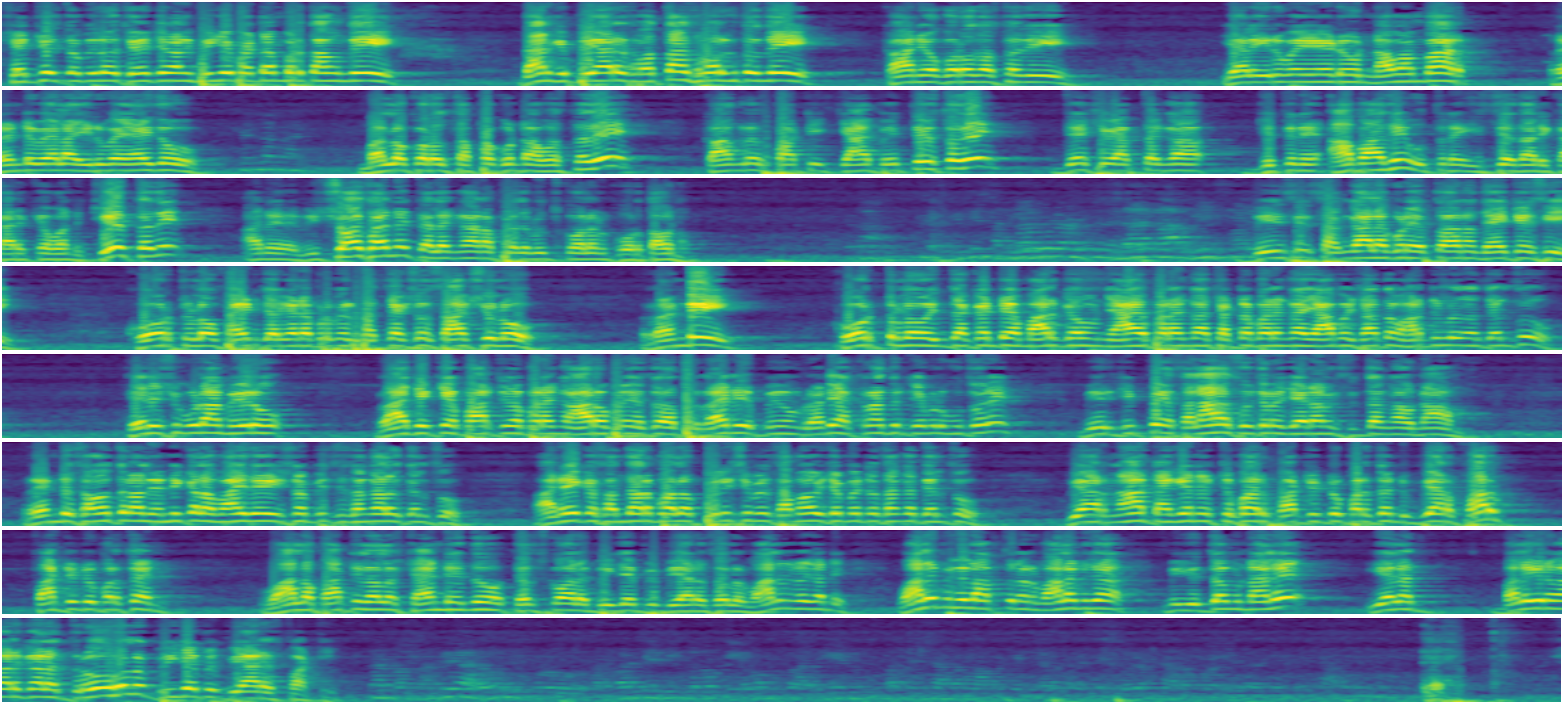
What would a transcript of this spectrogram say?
షెడ్యూల్ తొమ్మిదిలో చేర్చడానికి బీజేపీ అడ్డం పెడతా ఉంది. దానికి బీఆర్ఎస్ ఒత్తాస పలుకుతుంది కానీ ఒక రోజు వస్తుంది. ఇవాళ ఇరవై ఏడు నవంబర్ రెండు వేల ఇరవై ఐదు. మళ్ళొక రోజు తప్పకుండా వస్తుంది. కాంగ్రెస్ పార్టీ క్యాప్ ఎత్తేస్తుంది. దేశవ్యాప్తంగా జితినే ఆబాది ఉత్తనే ఇచ్చేదారి కార్యక్రమాన్ని చేస్తుంది అనే విశ్వాసాన్ని తెలంగాణ ప్రజలు ఉంచుకోవాలని కోరుతా ఉన్నాం. బీసీ సంఘాలకు కూడా చెప్తా ఉన్నాం దయచేసి. కోర్టులో ఫైట్ జరిగేటప్పుడు మీరు ప్రత్యక్ష సాక్షులు. రండి. కోర్టులో ఇంతకంటే మార్గం న్యాయపరంగా చట్టపరంగా యాభై శాతం హర్టీలు తెలుసు. తెలిసి కూడా మీరు. రాజకీయ పార్టీల పరంగా ఆరోపణ చేస్తారు రెడీ. మేము రెడీ. అక్రాంతి టేబుల్ కూర్చొని మీరు చెప్పే సలహా సూచన చేయడానికి సిద్ధంగా ఉన్నాం. రెండు సంవత్సరాలు ఎన్నికల వాయిదా వేసిన పిసి సంఘాలకు తెలుసు. అనేక సందర్భాల్లో పిలిచి మేము సమావేశం పెట్టిన సంగతి తెలుసు. We are not against for forty two percent we are for forty two percent వాళ్ళ పార్టీలలో స్టాండ్ ఏందో తెలుసుకోవాలి బీజేపీ బీఆర్ఎస్ వాళ్ళు. వాళ్ళని అడగండి. వాళ్ళ బిల్లులు ఆపుతున్నారు. వాళ్ళ మీద మీ యుద్ధం ఉండాలి. ఇలా బలహీన వర్గాల ద్రోహులు బీజేపీ బీఆర్ఎస్ పార్టీ.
